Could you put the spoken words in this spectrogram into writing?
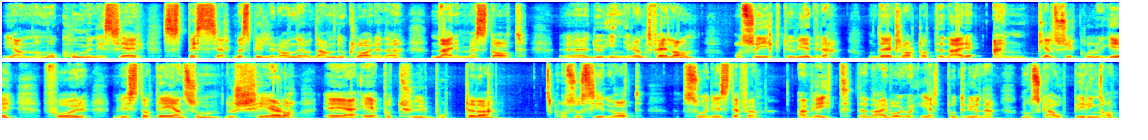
gjennom å kommunisere, spesielt med spillerne. Det er jo dem du klarer det nærmest, at eh, du innrømte feilene, og så gikk du videre. Og Det er klart at det der er enkel psykologi, for hvis det er en som du ser da, er, er på tur bort til deg, og så sier du at 'sorry, Steffen, jeg veit, det der var jo helt på trynet, nå skal jeg opp i ringene'.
